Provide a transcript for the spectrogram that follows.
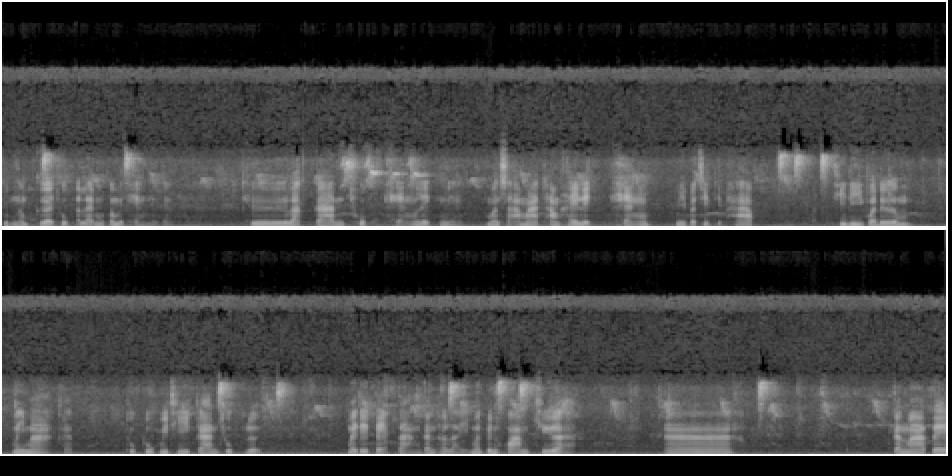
ชุบน้ำเกลือชุบอะไรมันก็ไม่แข็งเหมือนกัน คือหลักการชุบแข็งเหล็กเนี่ย มันสามารถทำให้เหล็กแข็งมีประสิทธิภาพที่ดีกว่าเดิมไม่มากครับ ทุกๆวิธีการชุบเลย ไม่ได้แตกต่างกันเท่าไหร่ มันเป็นความเชื่ออกันมาแต่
